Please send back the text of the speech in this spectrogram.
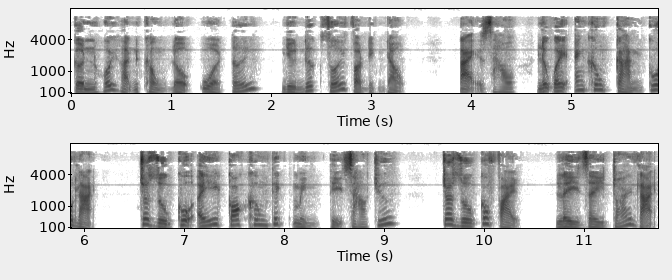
Cơn hối hận khổng độ ùa tới như nước dối vào đỉnh đầu. Tại sao lúc ấy anh không cản cô lại? Cho dù cô ấy có không thích mình thì sao chứ? Cho dù có phải lầy dây trói lại,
